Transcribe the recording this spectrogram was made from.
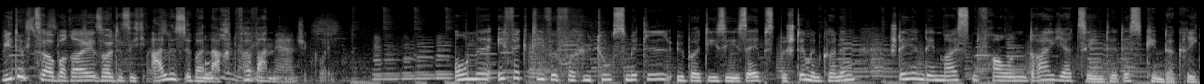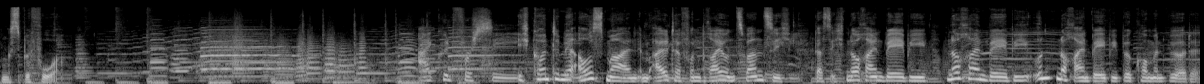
Wie durch Zauberei sollte sich alles über Nacht verwandeln. Ohne effektive Verhütungsmittel, über die sie selbst bestimmen können, stehen den meisten Frauen drei Jahrzehnte des Kinderkriegens bevor. Ich konnte mir ausmalen im Alter von 23, dass ich noch ein Baby, noch ein Baby und noch ein Baby bekommen würde.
